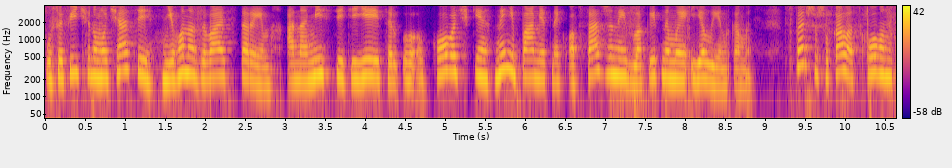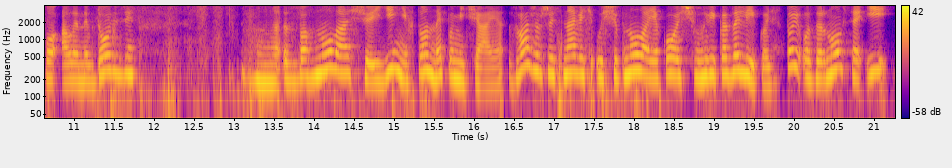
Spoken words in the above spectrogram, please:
У Софійчиному часі його називають старим, а на місці тієї церковочки нині пам'ятник обсаджений блакитними ялинками. Спершу шукала схованку, але невдовзі збагнула, що її ніхто не помічає. Зважившись, навіть ущипнула якогось чоловіка за лікоть. Той озирнувся і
